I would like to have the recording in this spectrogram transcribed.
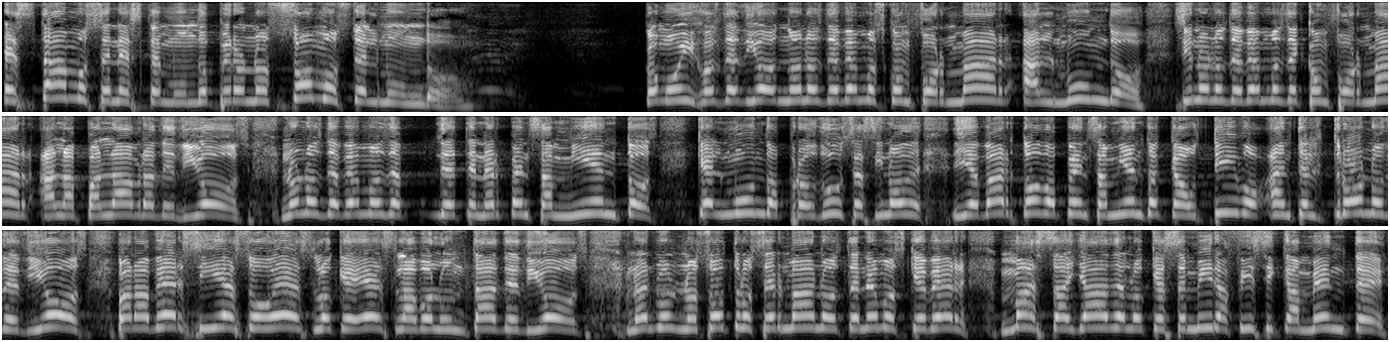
Estamos en este mundo, pero no somos del mundo. Como hijos de Dios no nos debemos conformar al mundo, sino nos debemos de conformar a la palabra de Dios. No nos debemos de, tener pensamientos que el mundo produce, sino llevar todo pensamiento cautivo ante el trono de Dios para ver si eso es lo que es la voluntad de Dios. Nosotros hermanos tenemos que ver más allá de lo que se mira físicamente,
